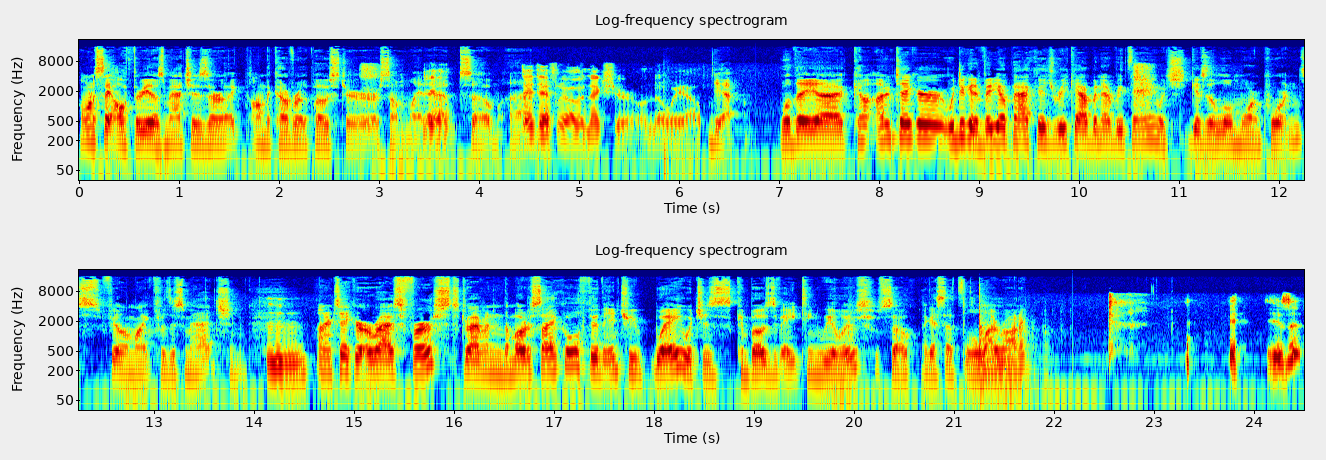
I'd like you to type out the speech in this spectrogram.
I want to say all three of those matches are like on the cover of the poster or something like Yeah. that. So uh, they definitely are the next year on No Way Out. yeah. Well, they uh, Undertaker. We do get a video package recapping everything, which gives it a little more importance. Feeling like for this match, and Mm-hmm. Undertaker arrives first, driving the motorcycle through the entryway, which is composed of eighteen wheelers. So I guess that's a little Mm-hmm. ironic. Is it?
